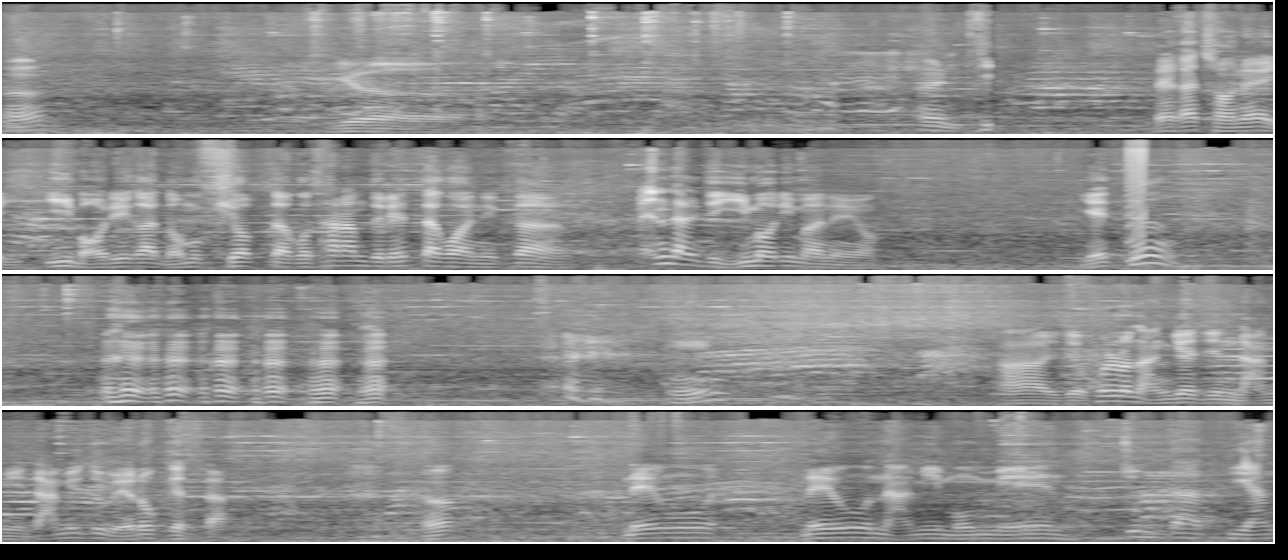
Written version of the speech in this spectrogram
어? 야. 디... 내가 전에 이 머리가 너무 귀엽다고 사람들이 했다고 하니까 맨날 이제 이 머리만 해요. 예등. 응? 아 이제 홀로 남겨진 남이 남이도 외롭겠다. 어? 네우 네우 남이 몸면 좀따 비양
